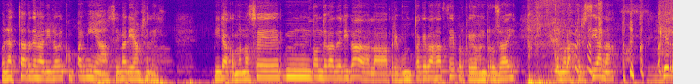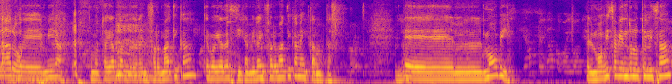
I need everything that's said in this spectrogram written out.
Buenas tardes, Mariló y compañía. Soy María Ángeles. Mira, como no sé mm, dónde va a derivar la pregunta que vas a hacer, porque os enrolláis como las persianas. Qué raro. Pues mira, como estáis hablando de la informática, te voy a decir que a mí la informática me encanta. El móvil, el móvil sabiéndolo utilizar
